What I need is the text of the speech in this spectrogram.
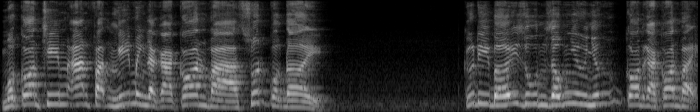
Một con chim an phận nghĩ mình là gà con và suốt cuộc đời cứ đi bới run giống như những con gà con vậy.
